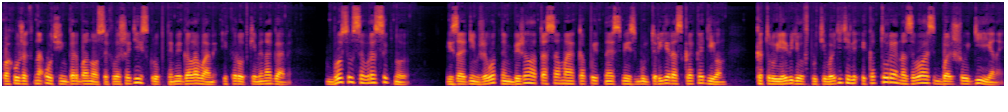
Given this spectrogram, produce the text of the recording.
похожих на очень горбоносых лошадей с крупными головами и короткими ногами, бросился в рассыпную, и за одним животным бежала та самая копытная смесь бультерьера с крокодилом, которую я видел в путеводителе и которая называлась Большой Гиеной.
